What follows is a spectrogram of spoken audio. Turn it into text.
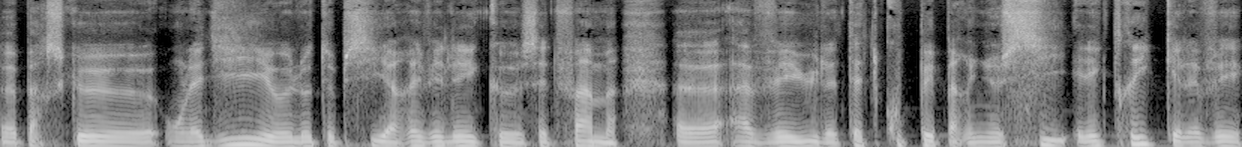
euh, parce que, on l'a dit, euh, l'autopsie a révélé que cette femme euh, avait eu la tête coupée par une scie électrique, qu'elle avait,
